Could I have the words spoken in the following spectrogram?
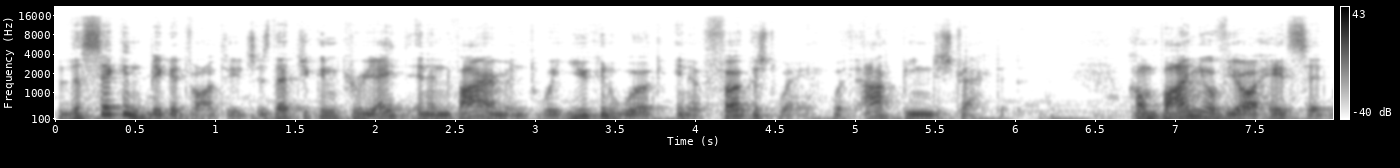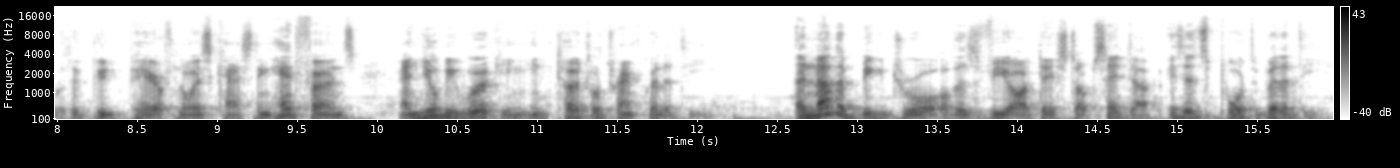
The second big advantage is that you can create an environment where you can work in a focused way without being distracted. Combine your VR headset with a good pair of noise cancelling headphones and you'll be working in total tranquility. Another big draw of this VR desktop setup is its portability.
